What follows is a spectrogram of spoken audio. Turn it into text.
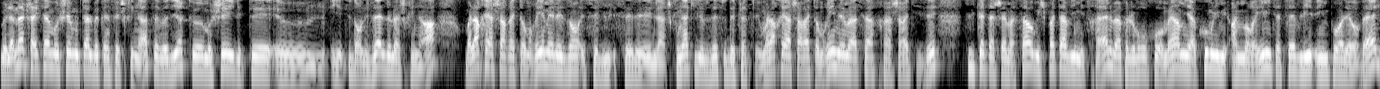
Mais la match a été Moshe Mutal Bekenfe Shrina, ça veut dire que Moshe il était euh, il était dans les ailes de la Shrina. Malaché Acharet Omrim et les c'est lui c'est la Shrina qui le faisait se déplacer. Malaché Acharet Omrim les Maaser Acharet disait Zizkat Hashem Asa ou Mishpat Avim Israël Bakadosh Baruch Omer Miyakum Amoreim Itatsev Impo Oven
